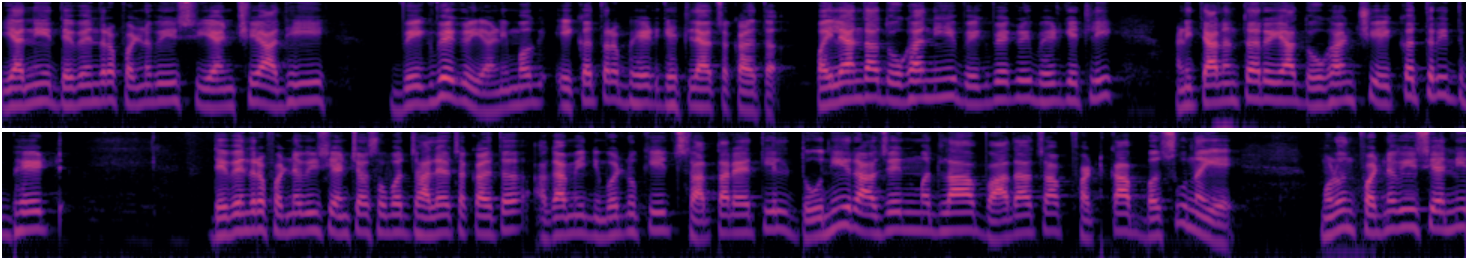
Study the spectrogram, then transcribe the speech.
यांनी देवेंद्र फडणवीस यांची आधी वेगवेगळी आणि मग एकत्र भेट घेतल्याचं कळतं. पहिल्यांदा दोघांनीही वेगवेगळी भेट घेतली. आणि त्यानंतर या दोघांची एकत्रित भेट देवेंद्र फडणवीस यांच्यासोबत झाल्याचं कळतं. आगामी निवडणुकीत साताऱ्यातील दोन्ही राजेंमधला वादाचा फटका बसू नये म्हणून फडणवीस यांनी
